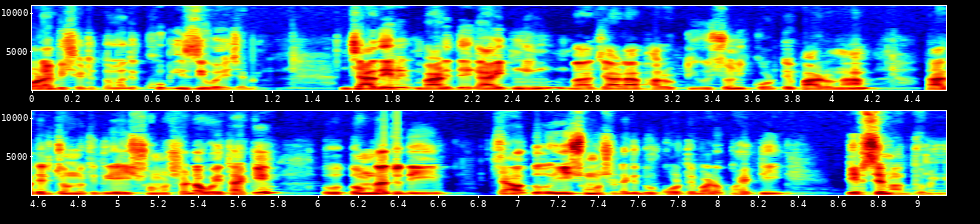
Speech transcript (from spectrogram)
পড়া বিষয়টা তোমাদের খুব ইজি হয়ে যাবে। যাদের বাড়িতে গাইড নেই বা যারা ভালো টিউশন করতে পারো না, তাদের জন্য কিন্তু এই সমস্যাটা হয়ে থাকে। তো তোমরা যদি চাও, তো এই সমস্যাটাকে দূর করতে পারো কয়েকটি টিপসের মাধ্যমে।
